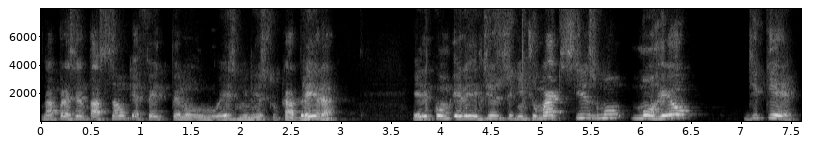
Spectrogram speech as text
na apresentação que é feita pelo ex-ministro Cabreira, ele, ele diz o seguinte: o marxismo morreu de quê?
